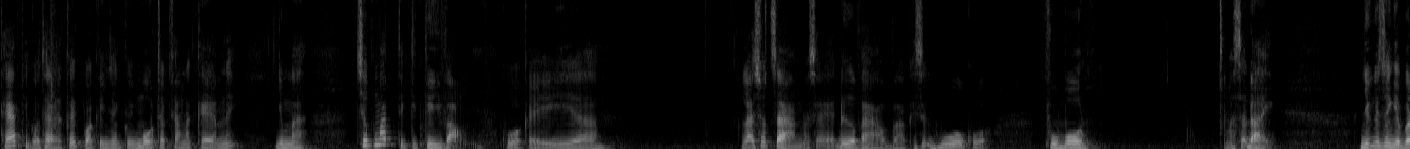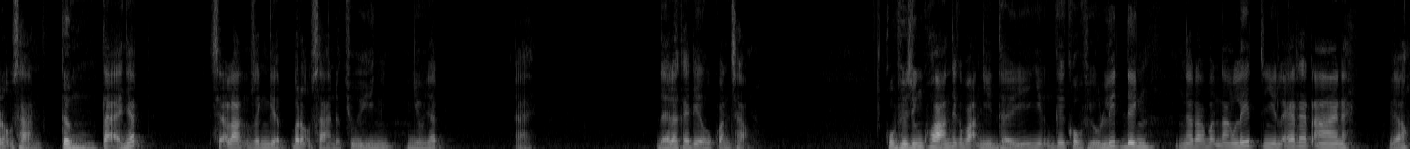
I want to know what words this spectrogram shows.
Thép thì có thể là kết quả kinh doanh quý 1 chắc chắn là kém đấy. Nhưng mà trước mắt thì cái kỳ vọng của cái uh, lãi suất giảm nó sẽ đưa vào và cái sự mua của Fubon nó sẽ đẩy. Những cái doanh nghiệp bất động sản từng tệ nhất sẽ là doanh nghiệp bất động sản được chú ý nhiều nhất. Đấy. Đấy là cái điều quan trọng cổ phiếu chứng khoán thì các bạn nhìn thấy những cái cổ phiếu leading nó đã vẫn đang lead như là SSI này thấy không?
